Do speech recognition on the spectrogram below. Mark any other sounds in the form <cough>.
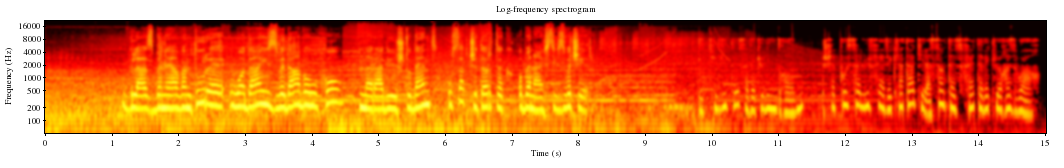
Glasbene avanture v oddaji Zvedavo uho na radiju Student vsak četrtek ob 11. zvečer. Étude vitesse avec l'indrome, chapeau salut fait avec l'attaque et la synthèse faite avec le rasoir.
